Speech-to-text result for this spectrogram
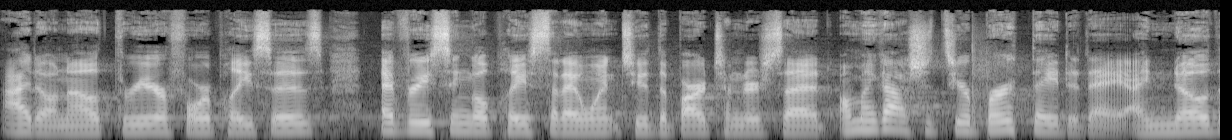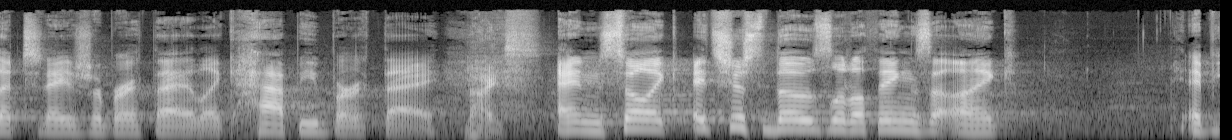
I don't know, three or four places. Every single place that I went to, the bartender said, Oh my gosh, it's your birthday today. I know that today's your birthday. Like, happy birthday. Nice. And so, like, it's just those little things that, like, if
